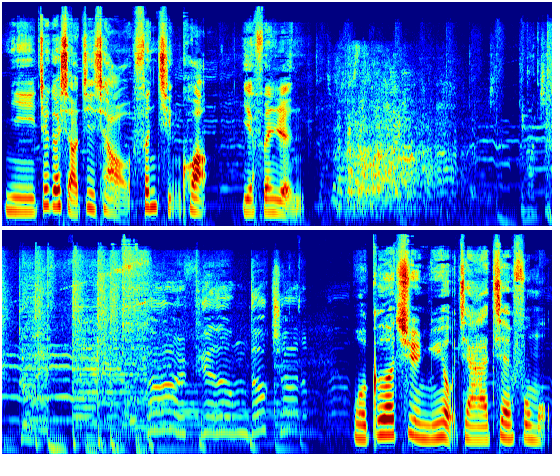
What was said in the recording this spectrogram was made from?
你这个小技巧分情况。”也分人。我哥去女友家见父母，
